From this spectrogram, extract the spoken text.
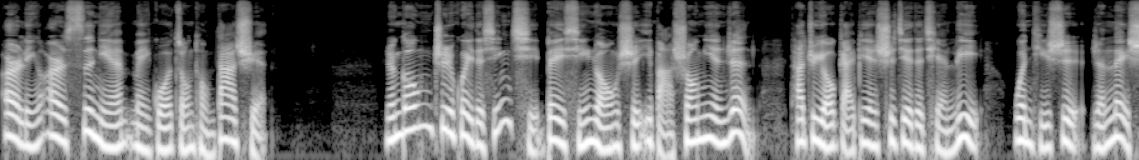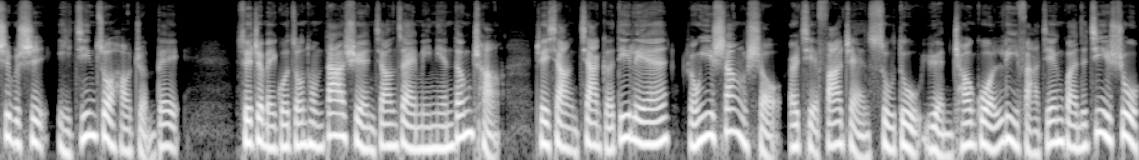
二零二四年美国总统大选。人工智慧的兴起被形容是一把双面刃，它具有改变世界的潜力。问题是，人类是不是已经做好准备？随着美国总统大选将在明年登场，这项价格低廉、容易上手，而且发展速度远超过立法监管的技术，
